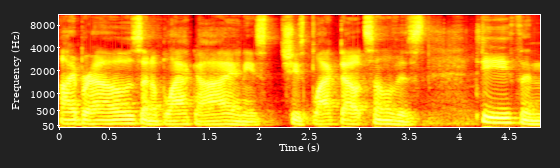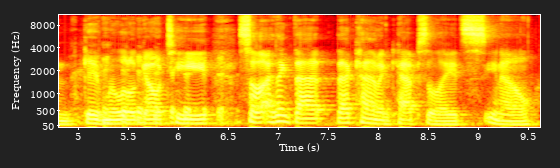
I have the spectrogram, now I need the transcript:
eyebrows and a black eye and he's she's blacked out some of his teeth and gave him a little goatee. So i think that that kind of encapsulates you know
